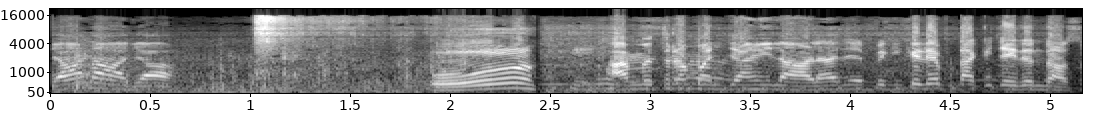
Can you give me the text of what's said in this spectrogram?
ਜਾ ਨਾ ਜਾ। ਓ। ਆ ਮਿੱਤਰ ਮੰਜਾ ਹੀ ਲਾ ਲਿਆ ਜੇ ਵੀ ਕਿਹੜੇ ਪਟਾਕੇ ਚਾਹੀਦੇ ਨੇ ਦੱਸ?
